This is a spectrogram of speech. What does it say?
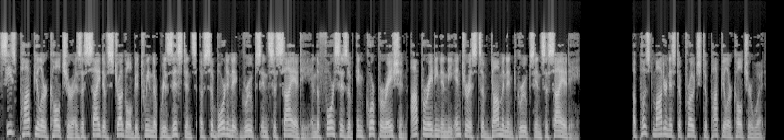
sees popular culture as a site of struggle between the resistance of subordinate groups in society and the forces of incorporation operating in the interests of dominant groups in society. A postmodernist approach to popular culture would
